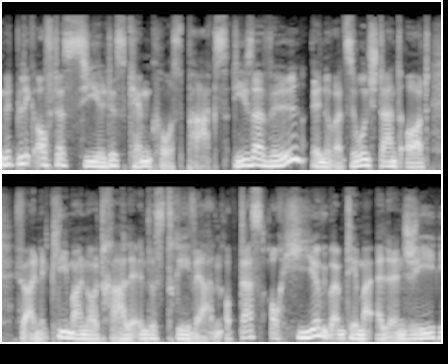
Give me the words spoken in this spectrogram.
mit Blick auf das Ziel des Chemcoast Parks. Dieser will Innovationsstandort für eine klimaneutrale Industrie werden. Ob das auch hier wie beim Thema LNG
